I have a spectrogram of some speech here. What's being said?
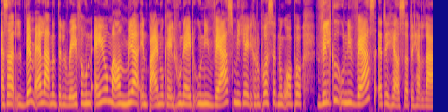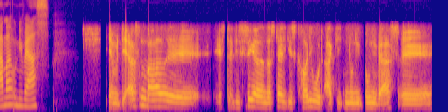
altså, hvem er Lana Del Rey? For hun er jo meget mere end bare en vokal. Hun er et univers, Michael. Kan du prøve at sætte nogle ord på? Hvilket univers er det her så, det her Lana-univers? Jamen, det er jo sådan meget øh, æstetiseret, nostalgisk, Hollywood-agtigt univers. Øh,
